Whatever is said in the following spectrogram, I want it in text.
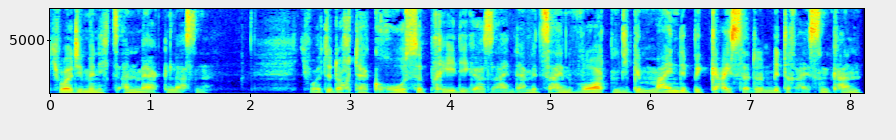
Ich wollte mir nichts anmerken lassen. Ich wollte doch der große Prediger sein, der mit seinen Worten die Gemeinde begeistert und mitreißen kann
